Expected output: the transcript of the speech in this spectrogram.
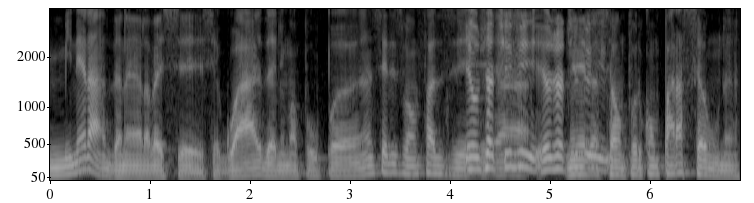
minerada, né? Ela vai ser, você guarda em uma poupança, eles vão fazer Eu já tive- eu já tive- mineração por comparação, né?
